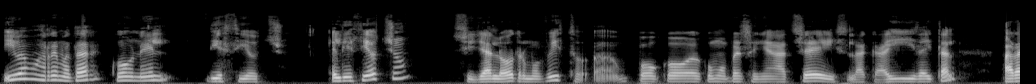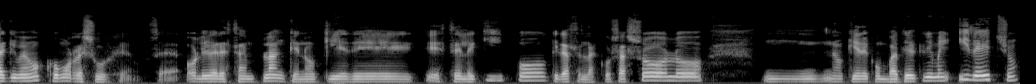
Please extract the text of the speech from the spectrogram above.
Y vamos a rematar con el 18. El 18, si ya lo otro hemos visto, eh, un poco cómo perseguían a Chase, la caída y tal, ahora aquí vemos cómo resurge. O sea, Oliver está en plan que no quiere que esté el equipo, quiere hacer las cosas solo, mm, no quiere combatir el crimen y de hecho,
